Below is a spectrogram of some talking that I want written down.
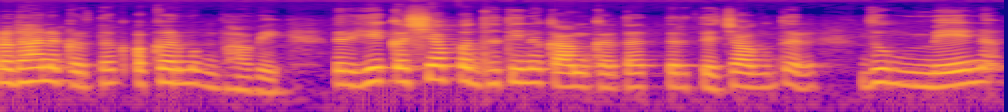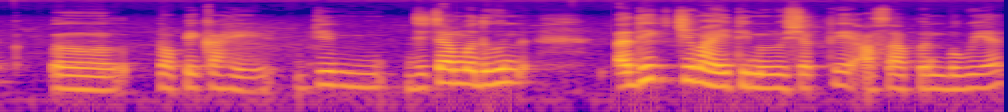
प्रधान कर्तक अकर्मक भावे. तर हे कशा पद्धतीनं काम करतात? तर त्याच्या अगोदर जो मेन टॉपिक आहे जे ज्याच्यामधून अधिकची माहिती मिळू शकते असं आपण बघूयात.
